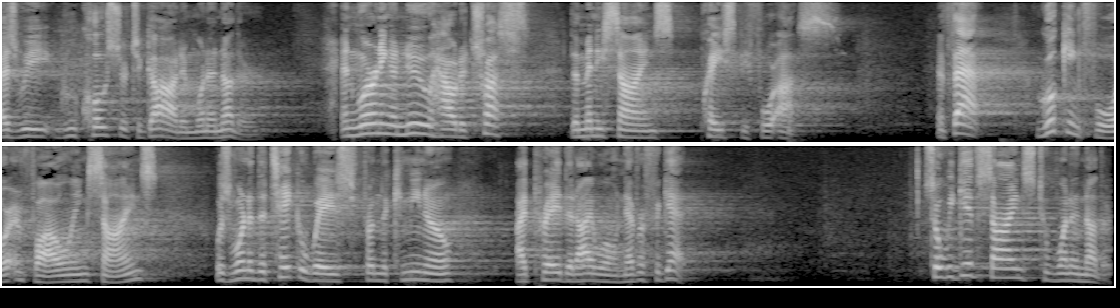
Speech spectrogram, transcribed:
as we grew closer to God and one another, and learning anew how to trust the many signs placed before us. In fact, looking for and following signs was one of the takeaways from the Camino I pray that I will never forget. So we give signs to one another,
